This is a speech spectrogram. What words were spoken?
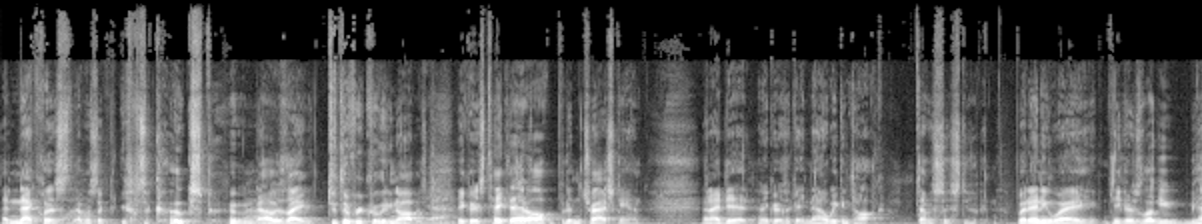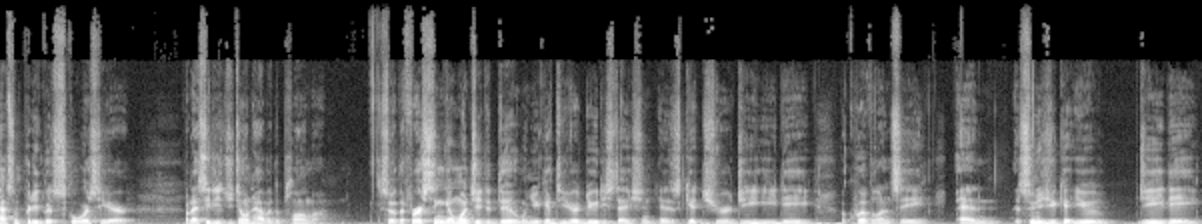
a necklace wow. that was a it was a coke spoon. Wow. I was like to the recruiting office. Yeah. He goes, take that off, put it in the trash can, and I did. And he goes, okay, now we can talk. That was so stupid. But anyway, he goes, look, you, you have some pretty good scores here, but I see that you don't have a diploma. So the first thing I want you to do when you get to your duty station is get your GED equivalency, and as soon as you get your GED,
